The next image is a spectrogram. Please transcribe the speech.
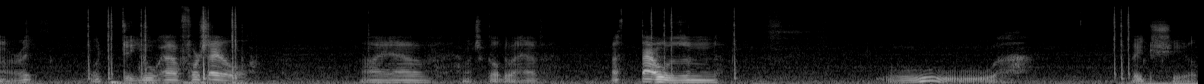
Alright. What do you have for sale? I have. How much gold do I have? A thousand. Ooh. Big shield.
